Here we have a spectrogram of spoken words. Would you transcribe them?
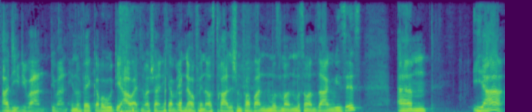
Ah, die, die waren, die waren hin und weg, aber gut, die arbeiten wahrscheinlich am Ende auf den australischen Verband, muss man, muss man sagen, wie es ist. Ähm, ja,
